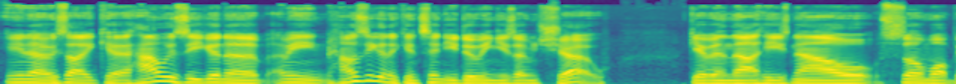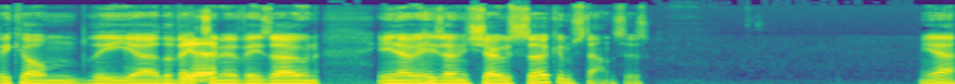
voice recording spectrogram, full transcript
you know, it's like uh, how is he gonna? I mean, how's he gonna continue doing his own show, given that he's now somewhat become the uh, the victim Yeah. of his own, you know, his own show's circumstances. Yeah,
